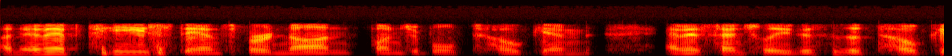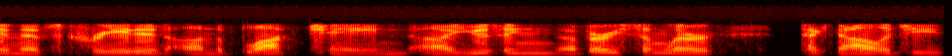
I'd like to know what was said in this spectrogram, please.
An NFT stands for non fungible token. And essentially, this is a token that's created on the blockchain uh, using a very similar technology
